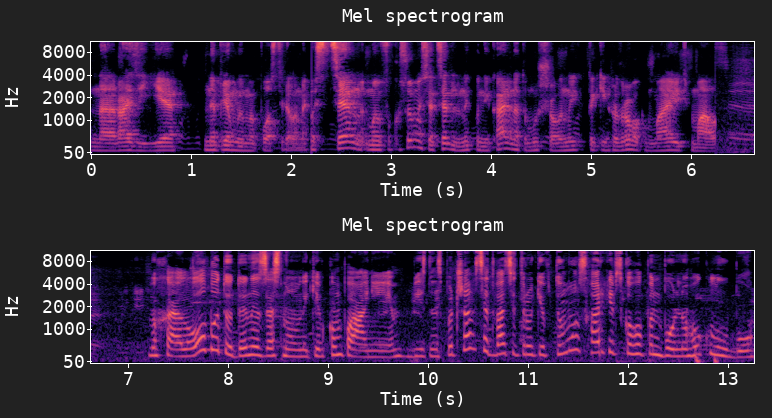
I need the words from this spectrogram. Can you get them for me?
наразі є непрямими пострілами. Ось це ми фокусуємося. Це для них унікально, тому що вони таких розробок мають мало. Михайло Обот один із засновників компанії. Бізнес почався 20 років тому з харківського пенбольного клубу.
